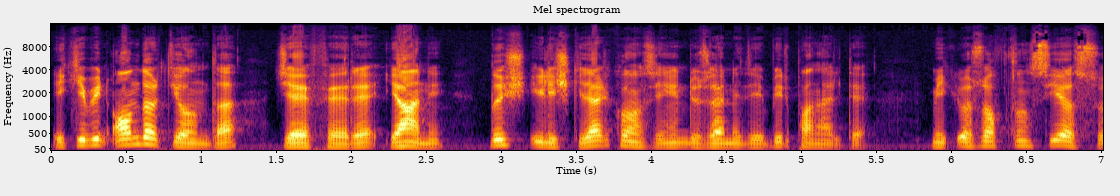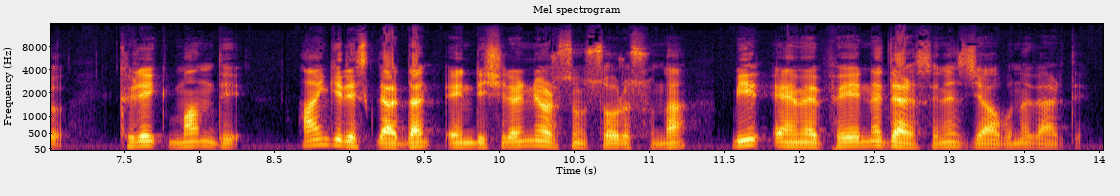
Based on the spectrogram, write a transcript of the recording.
2014 yılında CFR yani Dış İlişkiler Konseyi'nin düzenlediği bir panelde Microsoft'un CEO'su Craig Mundy hangi risklerden endişeleniyorsun sorusuna bir EMP'ye ne derseniz cevabını verdi.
